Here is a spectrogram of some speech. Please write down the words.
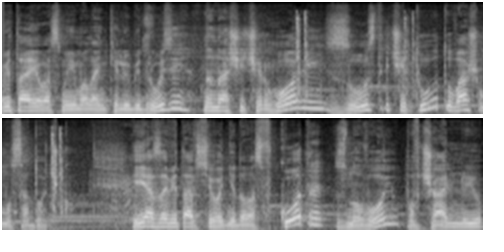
вітаю вас, мої маленькі любі друзі, на нашій черговій зустрічі тут, у вашому садочку. І я завітав сьогодні до вас вкотре з новою повчальною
